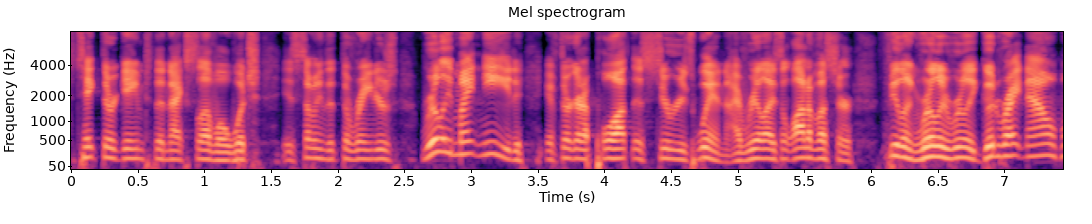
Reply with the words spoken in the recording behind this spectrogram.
to take their game to the next level, which is something that the Rangers really might need if they're going to pull out this series win. I realize a lot of us are feeling really, really good right now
